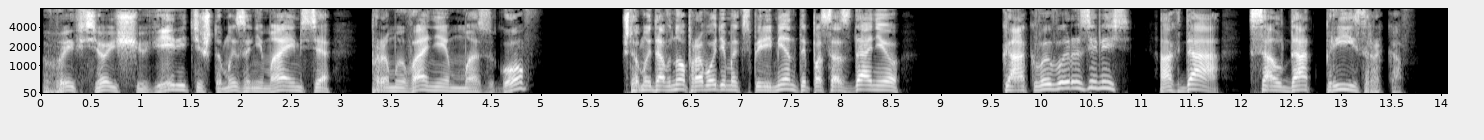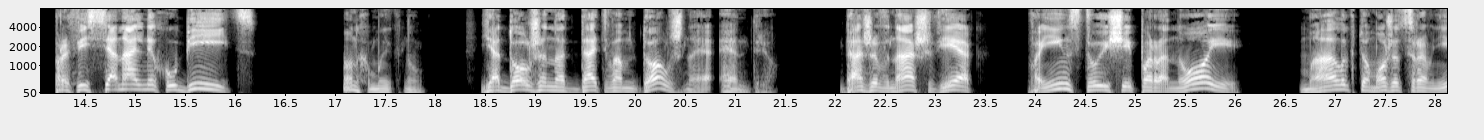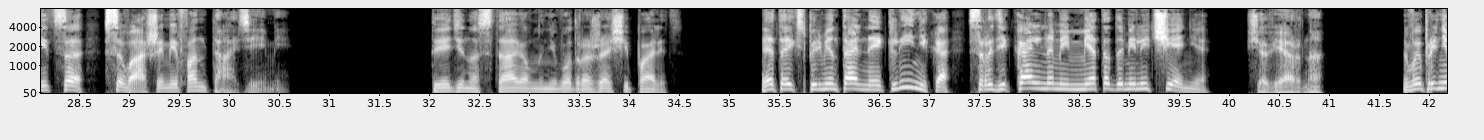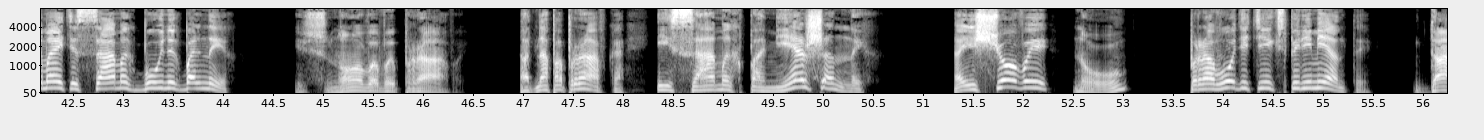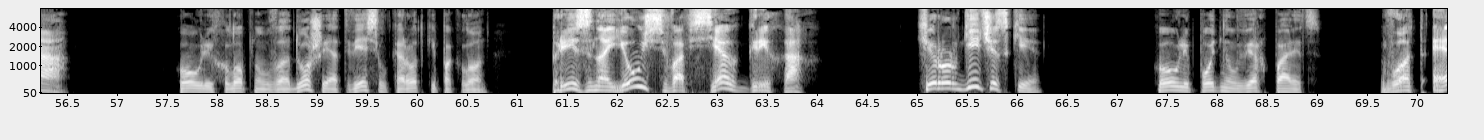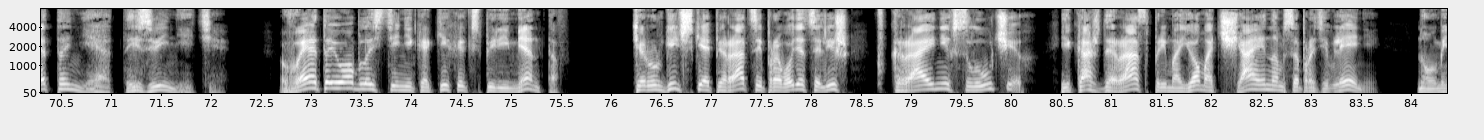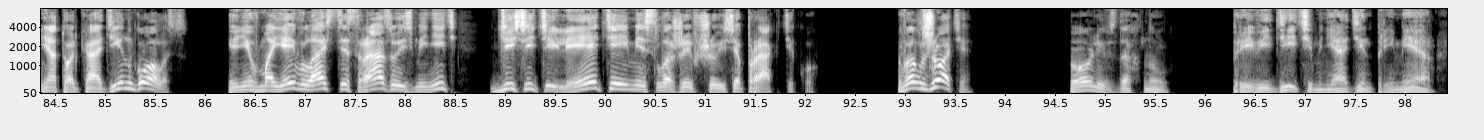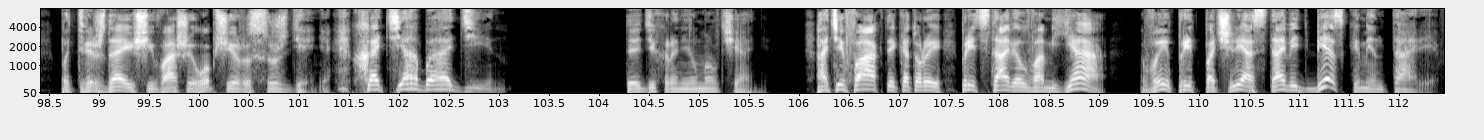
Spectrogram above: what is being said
вы все еще верите, что мы занимаемся промыванием мозгов? Что мы давно проводим эксперименты по созданию... Как вы выразились? Ах да, солдат-призраков профессиональных убийц. Он хмыкнул. Я должен отдать вам должное, Эндрю. Даже в наш век воинствующей паранойи мало кто может сравниться с вашими фантазиями. Тедди наставил на него дрожащий палец. Это экспериментальная клиника с радикальными методами лечения. Все верно. Вы принимаете самых буйных больных. И снова вы правы. Одна поправка — и самых помешанных. А еще вы, ну, проводите эксперименты. Да. Коули хлопнул в ладоши и отвесил короткий поклон. Признаюсь во всех грехах. Хирургические. Коули поднял вверх палец. Вот это нет, извините. В этой области никаких экспериментов. Хирургические операции проводятся лишь в крайних случаях и каждый раз при моем отчаянном сопротивлении. Но у меня только один голос, и не в моей власти сразу изменить десятилетиями сложившуюся практику. Вы лжете. Коли вздохнул. Приведите мне один пример, подтверждающий ваши общие рассуждения. Хотя бы один. Тедди хранил молчание. А те факты, которые представил вам я, вы предпочли оставить без комментариев.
